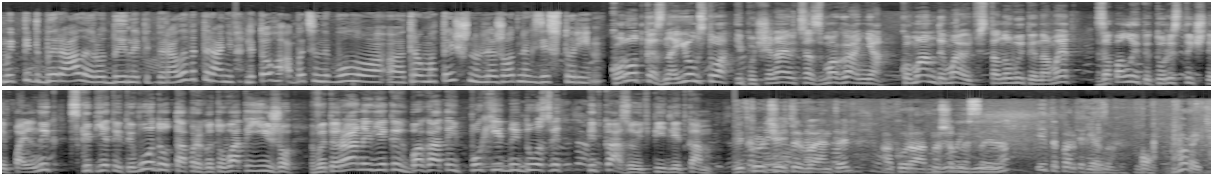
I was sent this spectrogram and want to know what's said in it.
Ми підбирали родини, підбирали ветеранів для того, аби це не було е, травматично для жодних зі сторін. Коротке знайомство і починаються змагання. Команди мають встановити намет, запалити туристичний пальник, скип'ятити воду та приготувати їжу. Ветерани, в яких багатий похідний досвід, підказують підліткам. Відкручуєте вентиль акуратно, щоб не сильно. І тепер п'єзо. О, горить.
